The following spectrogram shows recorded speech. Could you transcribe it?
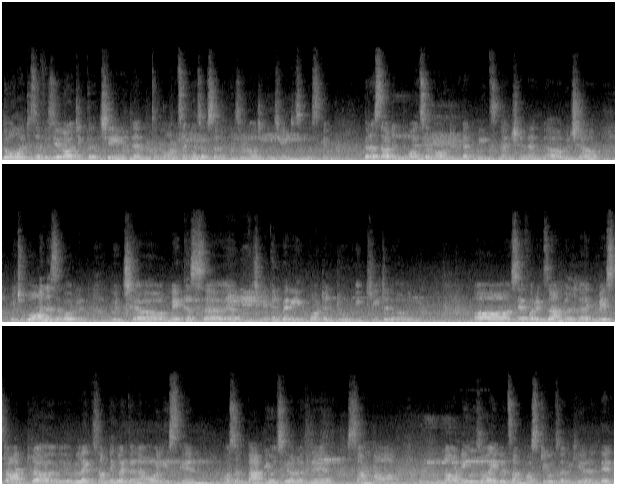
Though it is a physiological change and it's a consequence of certain physiological changes in the skin, there are certain points about it that needs mention and uh, which uh, which warn us about it, which uh, make us uh, uh, which make it very important to be treated early. Uh, say for example, it may start like something like an oily skin or some papules here and there, some nodules or even some pustules here and there.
